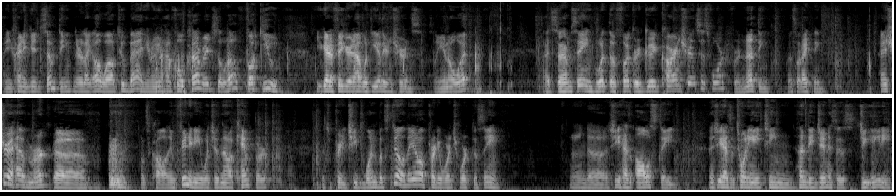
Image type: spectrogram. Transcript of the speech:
and you're trying to get something, they're like, oh well, too bad. You know you don't have full coverage, so well, fuck you. You got to figure it out with the other insurance. So you know what? That's what I'm saying. What the fuck are good car insurances for? For nothing. That's what I think. And sure, I have Merc, uh, what's it called, Infinity, which is now a Kemper. It's a pretty cheap one, but still, they all pretty much work the same and uh, she has Allstate, and she has a 2018 Hyundai Genesis G80.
